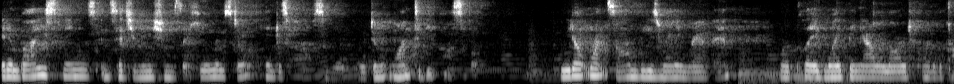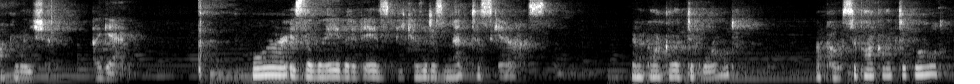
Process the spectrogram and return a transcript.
it embodies things and situations that humans don't think is possible or don't want to be possible. We don't want zombies running rampant or plague wiping out a large part of the population again. Horror is the way that it is because it is meant to scare us. An apocalyptic world? A post apocalyptic world?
